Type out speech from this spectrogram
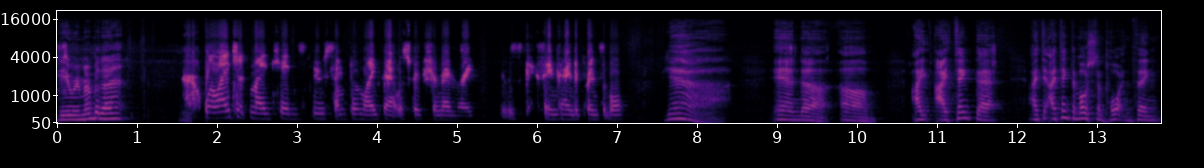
Do you remember that? Well, I took my kids through something like that with scripture memory. It was the same kind of principle. Yeah, and uh, um, I I think that I th- I think the most important thing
